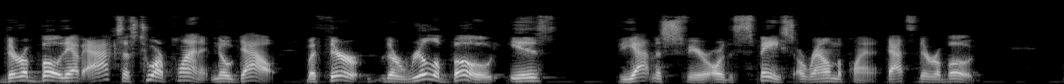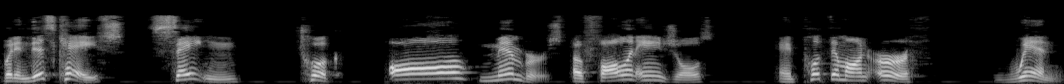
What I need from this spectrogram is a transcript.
Their abode, they have access to our planet, no doubt, but their, their real abode is the atmosphere or the space around the planet. That's their abode. But in this case, Satan took all members of fallen angels and put them on earth when?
